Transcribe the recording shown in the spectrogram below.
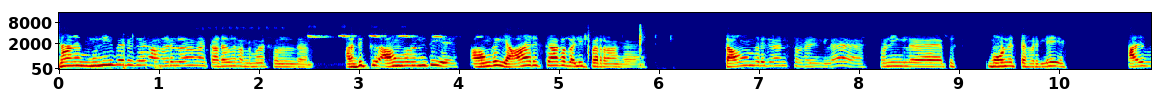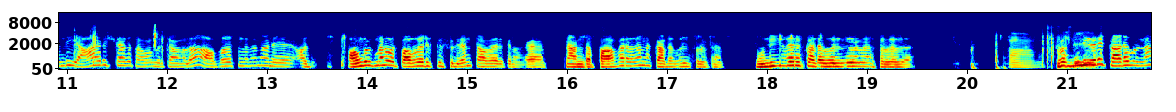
நான் முனிவர்கள் அவர்களெல்லாம் நான் கடவுள் அந்த மாதிரி சொல்லல. அதுக்கு அவங்க வந்து அவங்க யாருக்காக வழிபடுறாங்க? தவம் இருக்கிறேன்னு சொல்றீங்களே? சொன்னீங்களே மோனட் அவர்களே அது வந்து யாருக்காக தவம் இருக்காங்களோ அவர்களை தான் நான் அது அவங்களுக்கு மேல ஒரு பவர் இருக்கு சொல்லி தான் தவம் இருக்கிறாங்க. நான் அந்த பவரை தான் நான் கடவுள்னு சொல்றேன். முனிவர் கடவுள்னு நான் சொல்லல. முனிவரே கடவுள்னா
